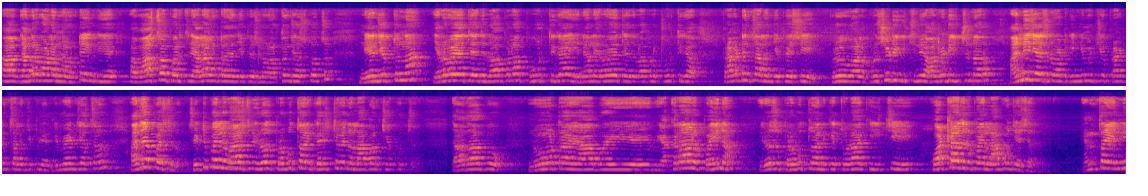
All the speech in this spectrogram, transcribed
ఆ, గందరగోళంగా ఉంటే ఇంక వాస్తవ పరిస్థితి ఎలా ఉంటుందని చెప్పేసి మనం అర్థం చేసుకోవచ్చు. నేను చెప్తున్నా ఇరవయో తేదీ లోపల పూర్తిగా ఈ నెల ఇరవయో తేదీ లోపల పూర్తిగా ప్రకటించాలని చెప్పేసి ఇప్పుడు వాళ్ళ ప్రొసీడింగ్ ఇచ్చి ఆల్రెడీ ఇచ్చున్నారు. అన్నీ చేసిన వాటికి ఇండిమిడియట్ ప్రకటించాలని చెప్పి నేను డిమాండ్ చేస్తాను అదే పరిస్థితిలో చెట్టుపల్లి వాసులు ఈరోజు ప్రభుత్వానికి గరిష్టమైన లాభాలు చేకూర్చారు. దాదాపు నూట యాభై ఎకరాల పైన ఈరోజు ప్రభుత్వానికి తుడాకి ఇచ్చి కోట్లాది రూపాయల లాభం చేశారు. ఎంత ఎన్ని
